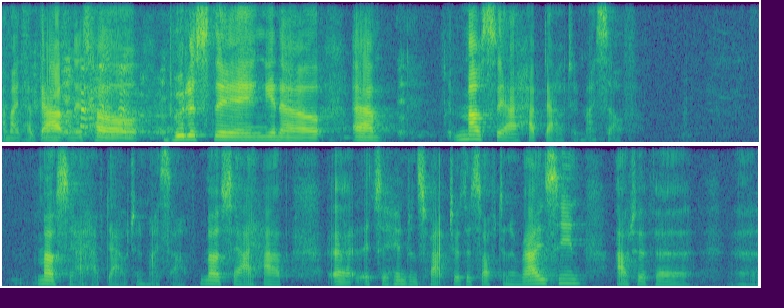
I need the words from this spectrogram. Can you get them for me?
I might have doubt in this whole Buddhist thing, you know. Um, mostly I have doubt in myself. Mostly I have doubt in myself. Mostly I have uh, it's a hindrance factor that's often arising out of a, a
